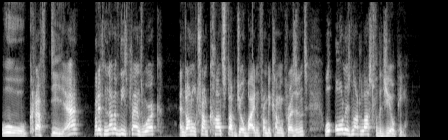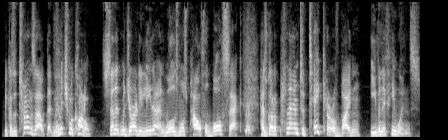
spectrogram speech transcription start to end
Oh, crafty, eh? But if none of these plans work, and Donald Trump can't stop Joe Biden from becoming president, well, all is not lost for the GOP. Because it turns out that Mitch McConnell, Senate Majority Leader and world's most powerful ballsack, has got a plan to take care of Biden even if he wins.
